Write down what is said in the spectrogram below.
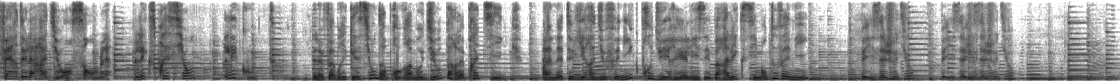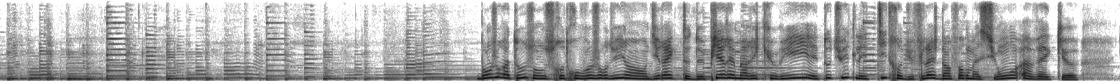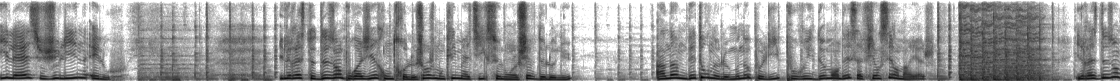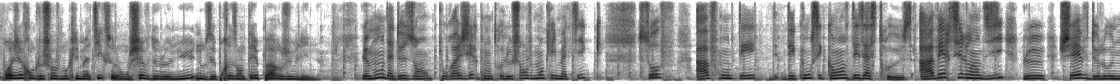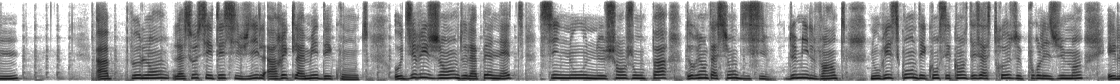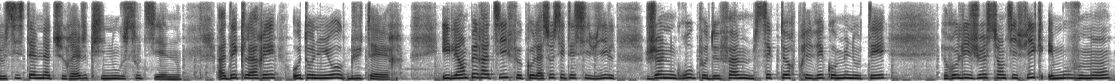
Faire de la radio ensemble. L'expression, l'écoute. La fabrication d'un programme audio par la pratique. Un atelier radiophonique produit et réalisé par Alexis Mantovani. Paysage audio. Paysage, Paysage audio. Bonjour à tous, on se retrouve aujourd'hui en direct de Pierre et Marie Curie et tout de suite les titres du flash d'information avec euh, Ilès, Juline et Lou. Il reste deux ans pour agir contre le changement climatique selon le chef de l'ONU. Un homme détourne le Monopoly pour y demander sa fiancée en mariage. Il reste deux ans pour agir contre le changement climatique selon le chef de l'ONU, nous est présenté par Juline. Le monde a deux ans pour agir contre le changement climatique, sauf à affronter des conséquences désastreuses. À avertir lundi le chef de l'ONU appelant la société civile à réclamer des comptes aux dirigeants de la planète. Si nous ne changeons pas d'orientation d'ici 2020, nous risquons des conséquences désastreuses pour les humains et le système naturel qui nous soutiennent, a déclaré Antonio Guterres. Il est impératif que la société civile, jeunes groupes de femmes, secteurs privés, communautés, religieux, scientifiques et mouvements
